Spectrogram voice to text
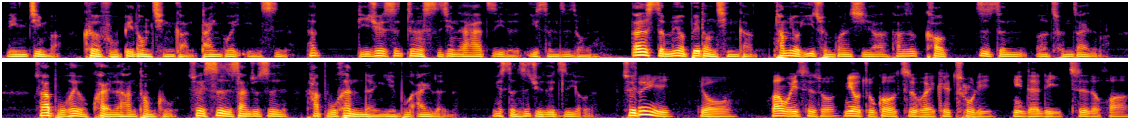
宁静嘛，克服被动情感，当一位隐士，他的确是真的实践在他自己的一生之中。但是神没有被动情感，他没有依存关系啊，他是靠自身而存在的嘛。所以他不会有快乐和痛苦，所以事实上就是他不恨人也不爱人，因为神是绝对自由的。所以，所以有，反正我意思是说，你有足够的智慧可以处理你的理智的话，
